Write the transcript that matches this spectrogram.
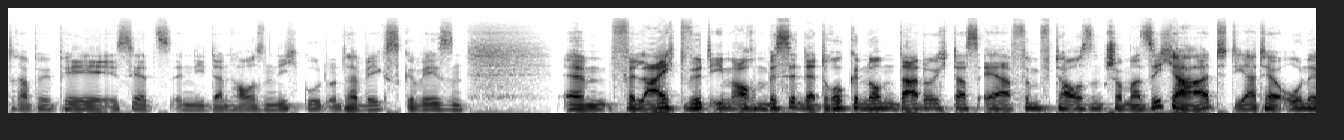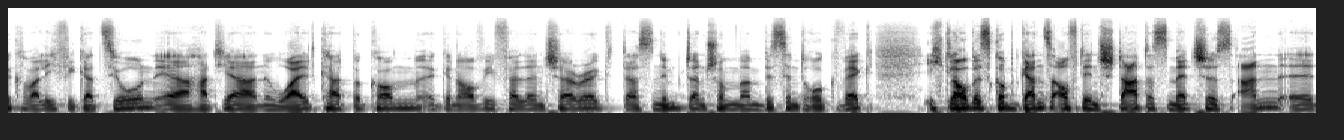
pp. ist jetzt in Niedernhausen nicht gut unterwegs gewesen. Ähm, vielleicht wird ihm auch ein bisschen der Druck genommen, dadurch, dass er 5000 schon mal sicher hat. Die hat er ohne Qualifikation. Er hat ja eine Wildcard bekommen, äh, genau wie Fallon Sherrick. Das nimmt dann schon mal ein bisschen Druck weg. Ich glaube, es kommt ganz auf den Start des Matches an. Äh,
